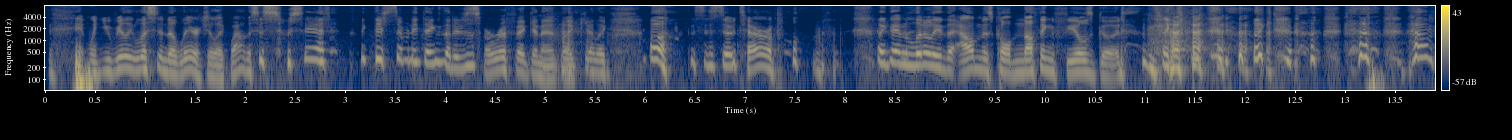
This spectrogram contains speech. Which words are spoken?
when you really listen to the lyrics, you're like, wow, this is so sad. Like, there's so many things that are just horrific in it. Like, you're like, oh, this is so terrible. like, then literally the album is called "Nothing Feels Good." like, like, how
